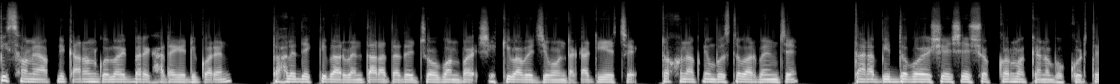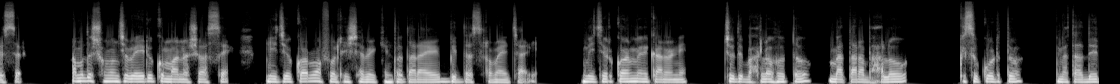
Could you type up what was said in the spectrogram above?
পিছনে আপনি কারণগুলো একবারে ঘাটাঘাটি করেন, তাহলে দেখতে পারবেন তারা তাদের যৌবন বয়সে কীভাবে জীবনটা কাটিয়েছে। তখন আপনি বুঝতে পারবেন যে তারা বৃদ্ধ বয়সে সেই সব কর্ম কেন ভোগ করতেছে। আমাদের সমাজে এরকম মানুষ আছে, নিজের কর্মফল হিসাবে কিন্তু তারা এই বৃদ্ধাশ্রমে যায়। নিজের কর্মের কারণে যদি ভালো হতো বা তারা ভালো কিছু করতো বা তাদের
